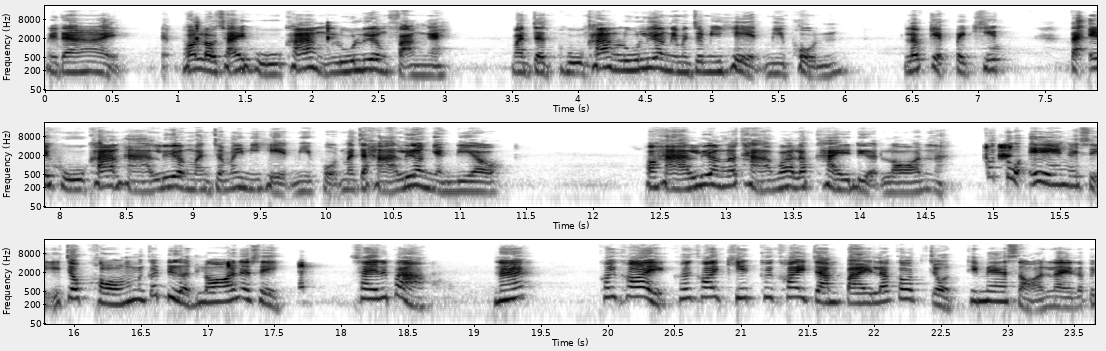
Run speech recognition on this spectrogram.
ไม่ได้ เพราะเราใช้หูข้างรู้เรื่องฟังไง มันจะหูข้างรู้เรื่องเนี่ยมันจะมีเหตุมีผล แล้วเก็บไปคิด แต่ไอ้หูข้างหาเรื่องมันจะไม่มีเหตุมีผล มันจะหาเรื่องอย่างเดียว พอหาเรื่องแล้วถามว่าแล้วใครเดือดร้อนน่ะ ก็ตัวเองไงสิเจ้าของมันก็เดือดร้อนน่ะสิใช่หรือเปล่า นะ ค่อยๆค่อยๆคิด ค่อย ๆจำไป แล้วก็จดที่แม่สอนอะไรแล้วไป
